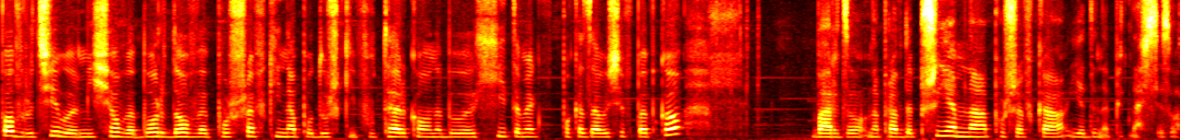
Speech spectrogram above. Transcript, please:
Powróciły misiowe, bordowe poszewki na poduszki, futerko. One były hitem, jak pokazały się w Pepko. Bardzo naprawdę przyjemna poszewka, jedyne 15 zł.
